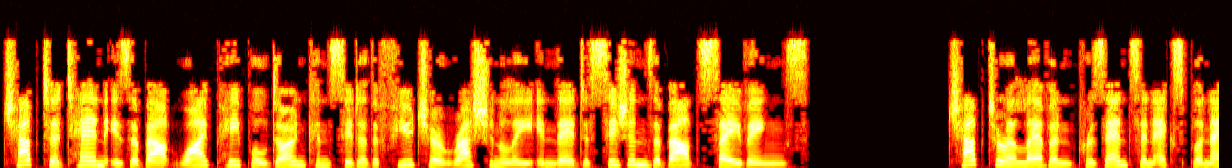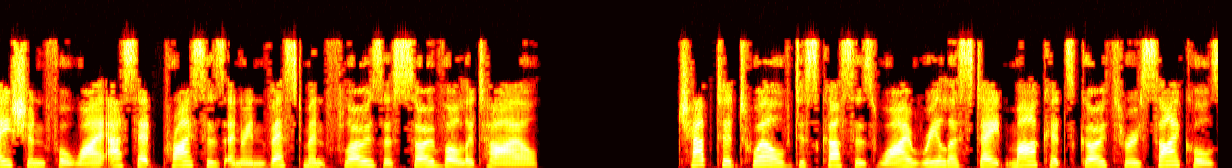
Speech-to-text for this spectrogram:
Chapter 10 is about why people don't consider the future rationally in their decisions about savings. Chapter 11 presents an explanation for why asset prices and investment flows are so volatile. Chapter 12 discusses why real estate markets go through cycles,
